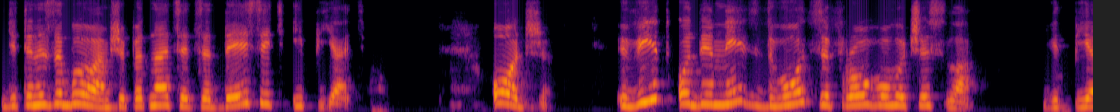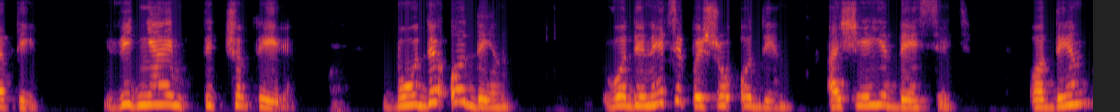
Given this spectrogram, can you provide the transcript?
Діти, не забуваємо, що 15 це 10 і 5. Отже, від одиниць двоцифрового числа від 5 відняти 4. Буде 1. В одиниці пишу 1, а ще є 10. 1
